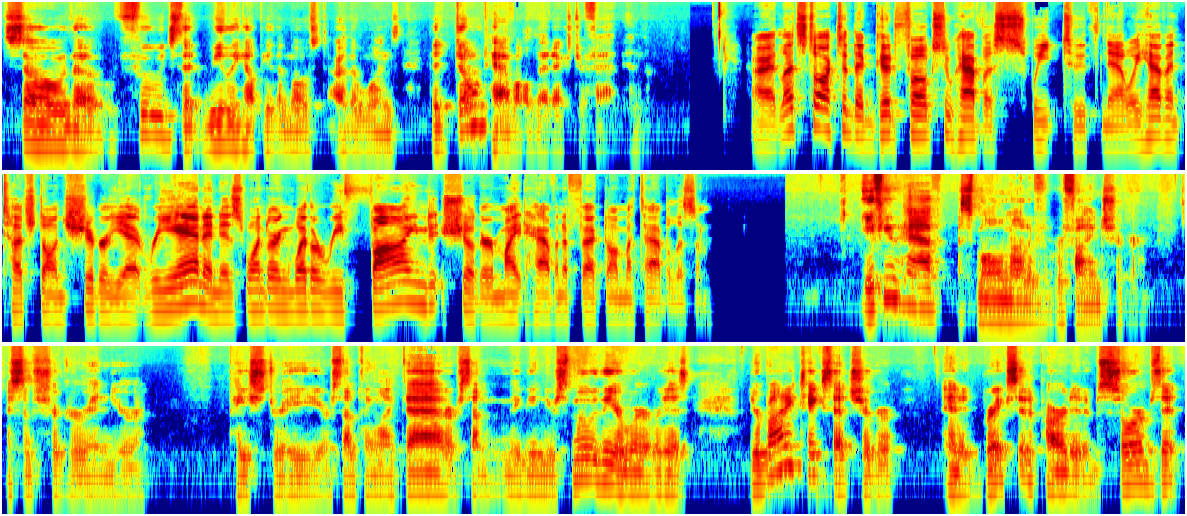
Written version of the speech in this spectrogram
So the foods that really help you the most are the ones that don't have all that extra fat in them. All right, let's talk to the good folks who have a sweet tooth now. We haven't touched on sugar yet. Rhiannon is wondering whether refined sugar might have an effect on metabolism. If you have a small amount of refined sugar, there's some sugar in your pastry or something like that, or some maybe in your smoothie or wherever it is, your body takes that sugar and it breaks it apart, it absorbs it,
